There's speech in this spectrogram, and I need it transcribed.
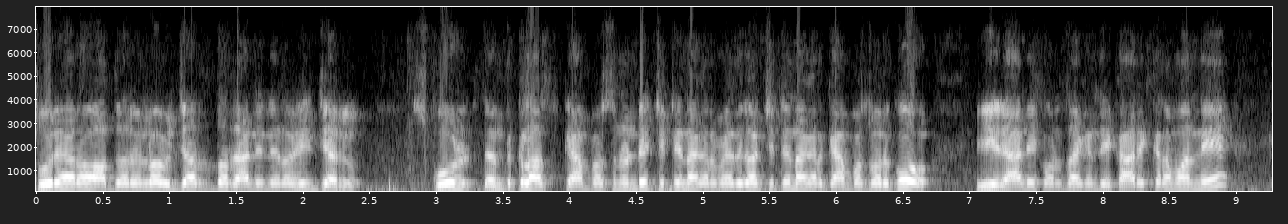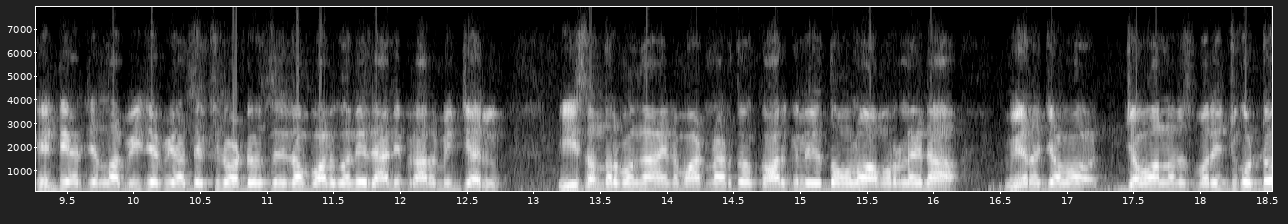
సూర్యారావు ఆధ్వర్యంలో విద్యార్థులతో ర్యాలీ నిర్వహించారు. స్కూల్ టెన్త్ క్లాస్ క్యాంపస్ నుండి చిట్టినగర్ మీదుగా చిట్టినగర్ క్యాంపస్ వరకు ఈ ర్యాలీ కొనసాగింది. ఈ కార్యక్రమాన్ని ఎన్టీఆర్ జిల్లా బీజేపీ అధ్యక్షుడు అడ్డూరు శ్రీరామ్ పాల్గొని ర్యాలీ ప్రారంభించారు. ఈ సందర్భంగా ఆయన మాట్లాడుతూ కార్గిల్ యుద్ధంలో అమరులైన వీర జవా జవాన్లను స్మరించుకుంటూ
